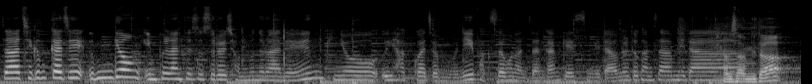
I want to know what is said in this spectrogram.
자, 지금까지 음경 임플란트 수술을 전문으로 하는 비뇨의학과 전문의 박성훈 원장과 함께했습니다. 오늘도 감사합니다. 감사합니다.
